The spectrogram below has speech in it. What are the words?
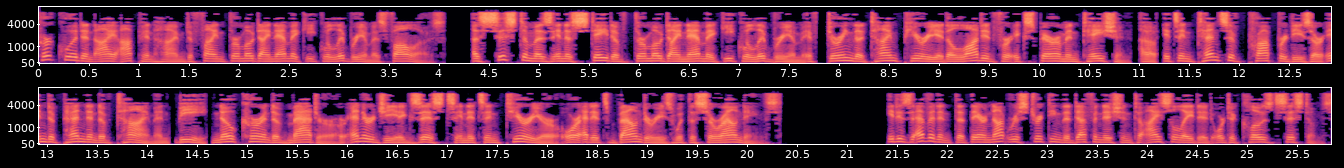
Kirkwood and I. Oppenheim define thermodynamic equilibrium as follows. A system is in a state of thermodynamic equilibrium if, during the time period allotted for experimentation, a its intensive properties are independent of time and b no current of matter or energy exists in its interior or at its boundaries with the surroundings. It is evident that they are not restricting the definition to isolated or to closed systems.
